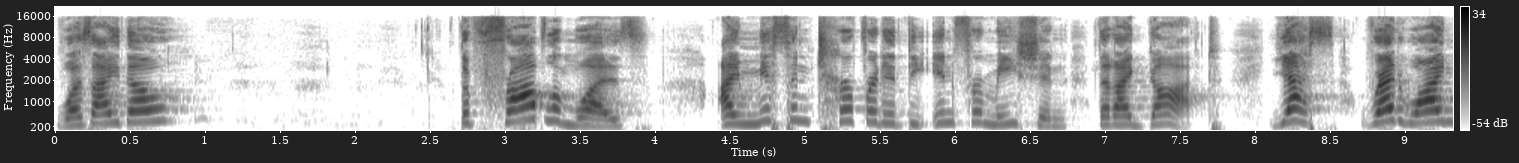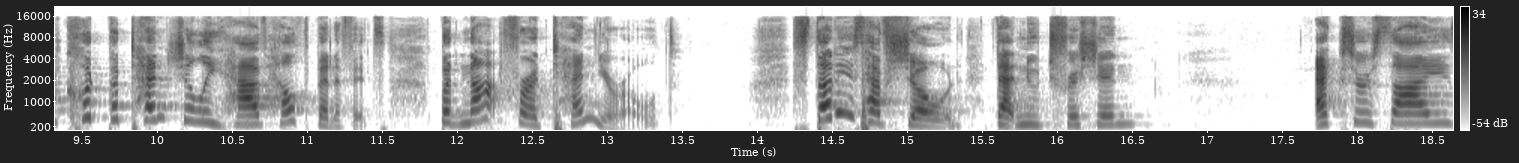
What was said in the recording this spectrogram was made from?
Was I, though? The problem was I misinterpreted the information that I got. Yes, red wine could potentially have health benefits, but not for a 10 year old. Studies have shown that nutrition, exercise,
